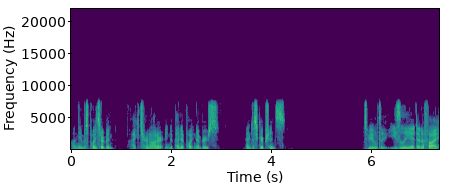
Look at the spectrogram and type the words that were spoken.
On the MS Points ribbon, I can turn on our independent point numbers and descriptions to be able to easily identify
